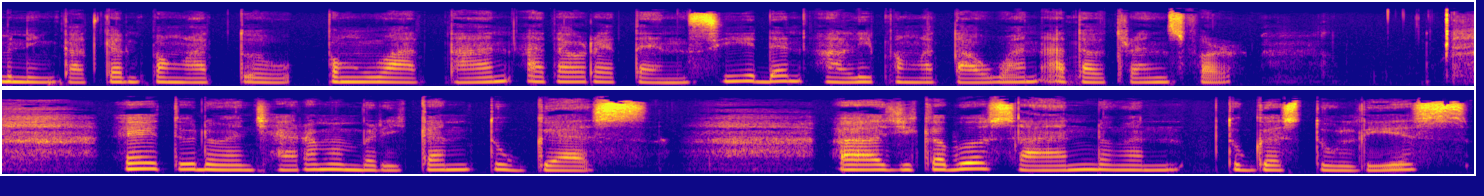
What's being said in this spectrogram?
meningkatkan pengatu, penguatan atau retensi dan alih pengetahuan atau transfer. Yaitu dengan cara memberikan tugas. Uh, jika bosan dengan tugas tulis,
